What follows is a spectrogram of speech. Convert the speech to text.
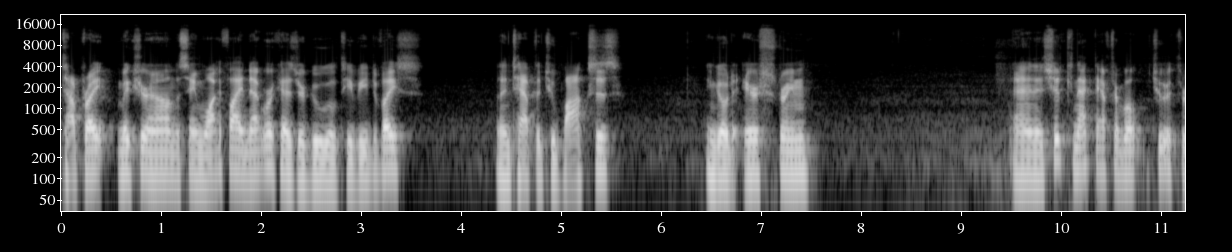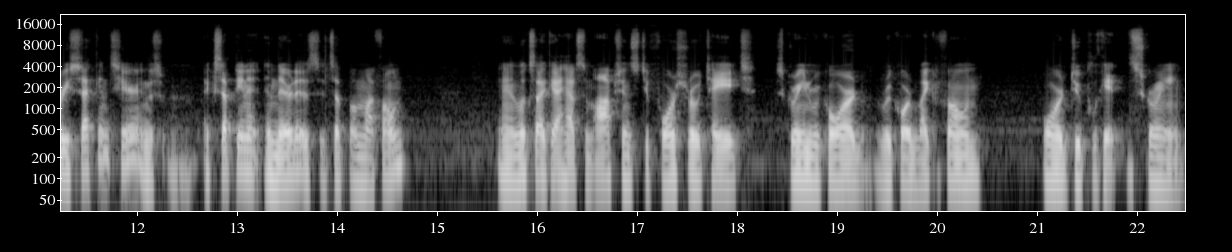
Top right, make sure you're on the same Wi-Fi network as your Google TV device. Then tap the two boxes and go to AirScreen. And it should connect after about two or three seconds here and just accepting it. And there it is. It's up on my phone. And it looks like I have some options to force rotate, screen record, record microphone, or duplicate the screen.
